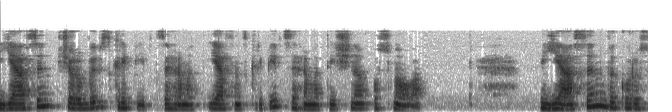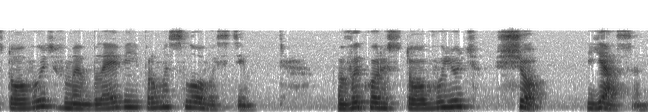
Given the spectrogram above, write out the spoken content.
Ясен, що робив скрипів. Це грама... Ясен скрипів це граматична основа. Ясен використовують в меблевій промисловості. Використовують що? Ясен.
